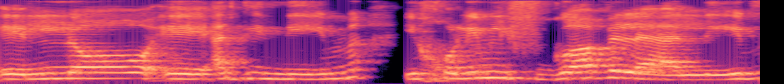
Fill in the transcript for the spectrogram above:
אה, לא אה, עדינים, יכולים לפגוע ולהעליב,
